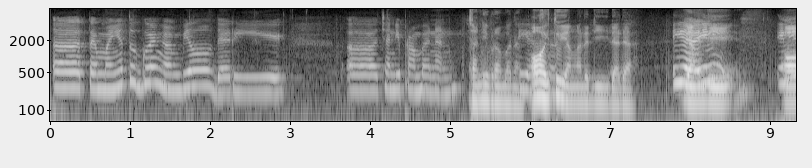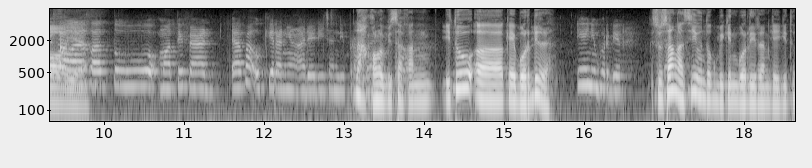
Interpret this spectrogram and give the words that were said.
eh, temanya tuh gue ngambil dari eh, Candi Prambanan. Candi Prambanan. Iya, oh so- itu yang ada di dada. Iya Yang ini di- ini Oh, salah iya. satu motif yang apa ukiran yang ada di Candi Prambanan. Nah kalau gitu. misalkan itu eh, kayak bordir ya? Iya ini bordir. Susah nggak sih untuk bikin bordiran kayak gitu?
